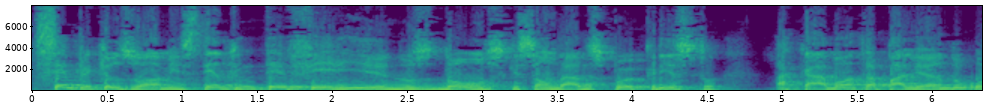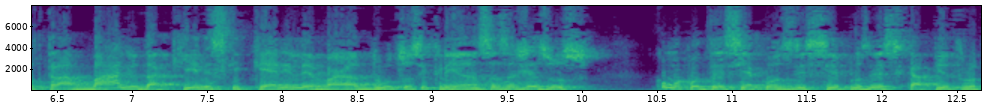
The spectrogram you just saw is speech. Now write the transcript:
Sempre que os homens tentam interferir nos dons que são dados por Cristo, acabam atrapalhando o trabalho daqueles que querem levar adultos e crianças a Jesus, como acontecia com os discípulos nesse capítulo.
